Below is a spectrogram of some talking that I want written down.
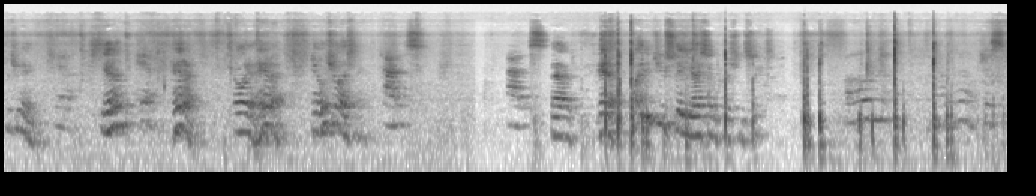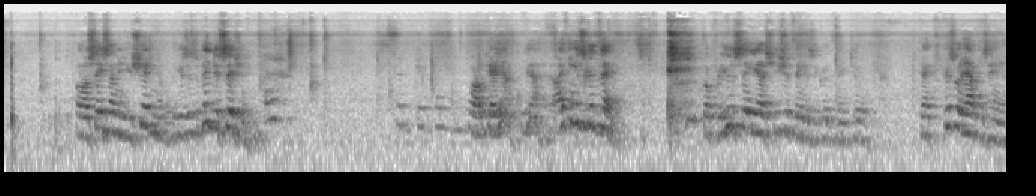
what's your name? Anna? Yeah. Hannah. Oh, yeah, Hannah. Hannah, what's your last name? As. As. Uh, Hannah, why did you say yes on question six? Um, I don't know, just, Oh, I'll say something you should know, because it's a big decision. uh, it's a good thing. Well, okay, yeah, yeah, I think it's a good thing. But for you to say yes, you should think it's a good thing too. Okay, here's what happens, Hannah.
